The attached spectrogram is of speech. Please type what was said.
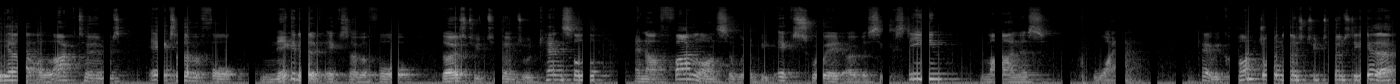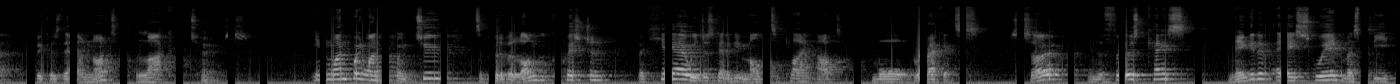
here are like terms, x over 4, negative x over 4. Those two terms would cancel, and our final answer would be x squared over 16 minus 1. Okay, we can't join those two terms together because they are not like terms. In 1.1.2, it's a bit of a longer question, but here we're just going to be multiplying out more brackets. So, in the first case, negative a squared must be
